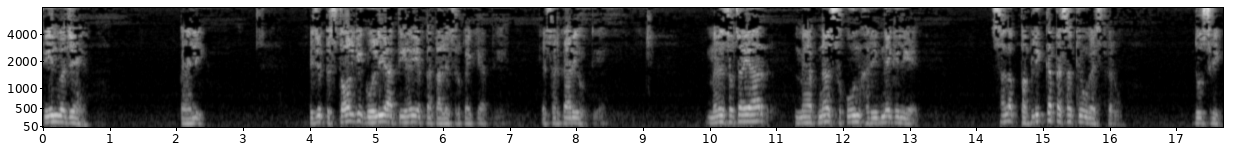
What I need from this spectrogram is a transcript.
तीन वजह हैं, पहली। ये जो पिस्तौल की गोली आती है, ये पैंतालीस रुपए की आती है। ये सरकारी होती है। मैंने सोचा, यार, मैं अपना सुकून खरीदने के लिए साला पब्लिक का पैसा क्यों वेस्ट करूँ? दूसरी,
